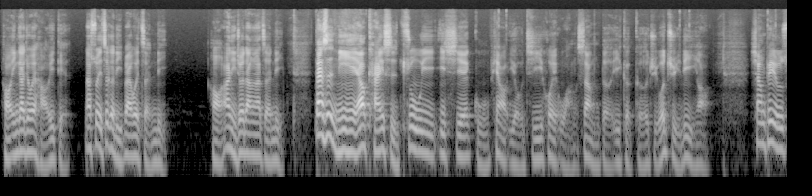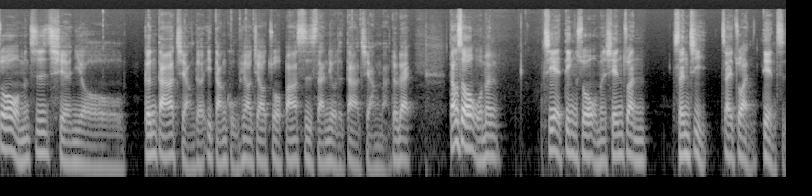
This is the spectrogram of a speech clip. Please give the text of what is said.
好应该就会好一点。那所以这个礼拜会整理，好，那你就让它整理。但是你也要开始注意一些股票有机会往上的一个格局。我举例哦，像譬如说我们之前有跟大家讲的一档股票叫做八四三六的大疆嘛，对不对？当时我们界定说，我们先赚生计。再赚电子，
